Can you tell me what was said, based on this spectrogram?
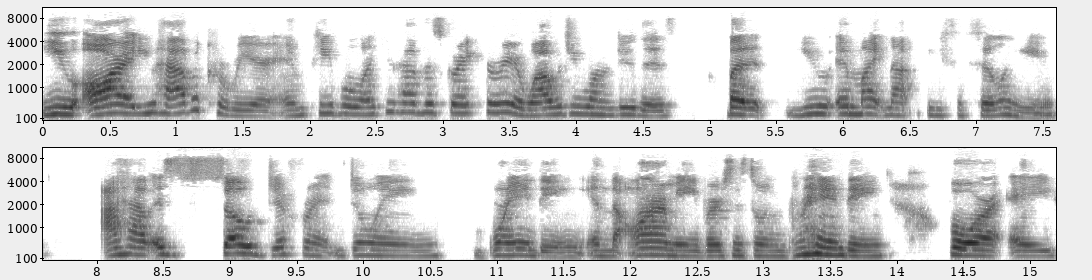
you are you have a career and people like you have this great career. Why would you want to do this? But you it might not be fulfilling you. I have it's so different doing branding in the army versus doing branding for a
